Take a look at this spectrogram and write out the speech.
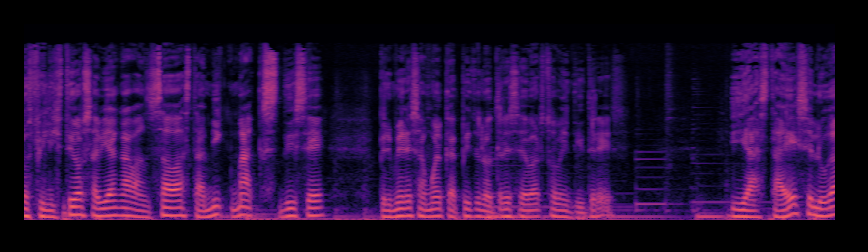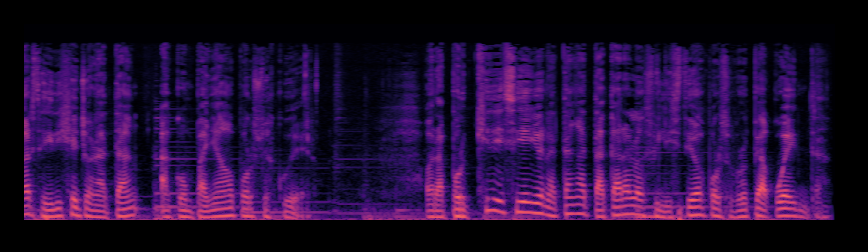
Los filisteos habían avanzado hasta Micmax, dice 1 Samuel capítulo 13, verso 23. Y hasta ese lugar se dirige Jonatán acompañado por su escudero. Ahora, ¿por qué decide Jonatán atacar a los filisteos por su propia cuenta?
